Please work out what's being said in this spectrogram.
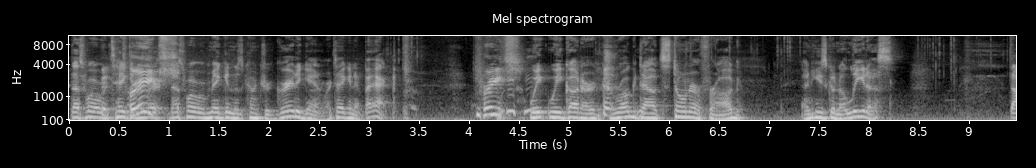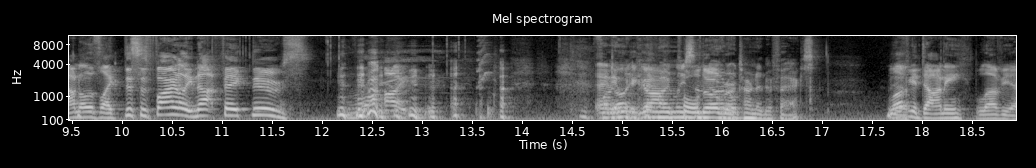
that's why we're taking. Preach. That's why we're making this country great again. We're taking it back. Preach. We we got our drugged out stoner frog, and he's gonna lead us. Donald is like, this is finally not fake news. Right. Donkey Kong Finally, pulled some over. non-alternative facts. Love you, Donnie. Love you.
